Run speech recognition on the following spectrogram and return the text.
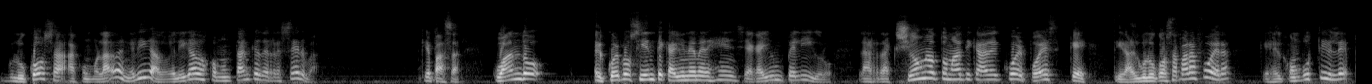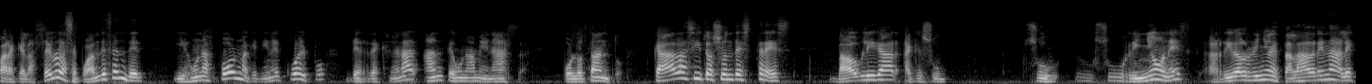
glucosa acumulada en el hígado. El hígado es como un tanque de reserva. ¿Qué pasa? Cuando el cuerpo siente que hay una emergencia, que hay un peligro, la reacción automática del cuerpo es que tirar glucosa para afuera, que es el combustible, para que las células se puedan defender y es una forma que tiene el cuerpo de reaccionar ante una amenaza. Por lo tanto, cada situación de estrés va a obligar a que sus riñones, arriba de los riñones están las adrenales,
